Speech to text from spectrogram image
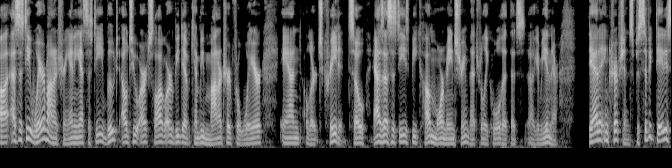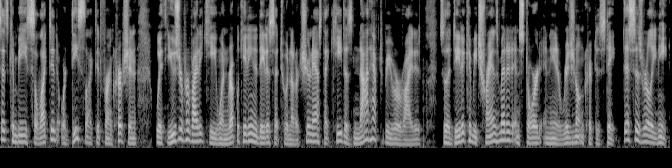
Uh, SSD wear monitoring. Any SSD, boot, L2ARC, log, or VDEV can be monitored for wear and alerts created. So as SSDs become more mainstream, that's really cool that that's uh, going to be in there. Data encryption. Specific datasets can be selected or deselected for encryption with user provided key when replicating a dataset to another TrueNAS. That key does not have to be provided, so the data can be transmitted and stored in the original encrypted state. This is really neat.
